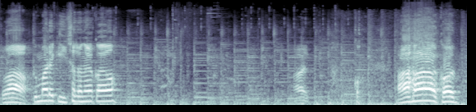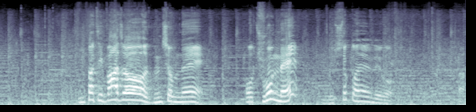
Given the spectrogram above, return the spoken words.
좋아 끝말잇기 2차전 할까요? 아, 거, 아하 거이 파티 빠져 눈치 없네 어 죽었네? 이거 시작도 안 했는데 이거 자.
